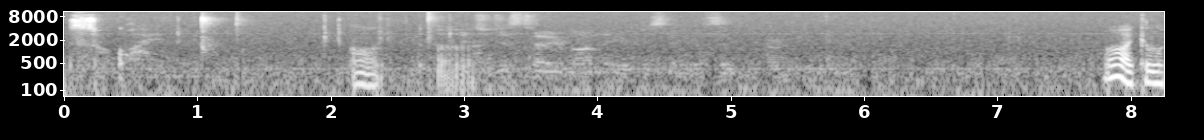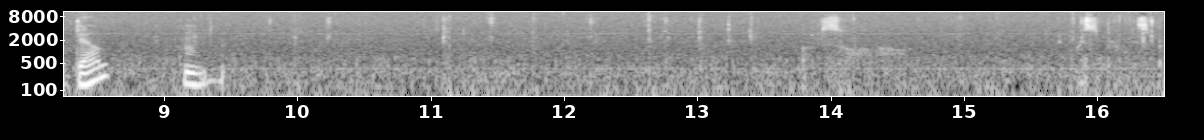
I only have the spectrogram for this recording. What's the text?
It's so quiet. Oh, uh, oh, I can look down. Hmm. I'm so alone. Whisper, whisper.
